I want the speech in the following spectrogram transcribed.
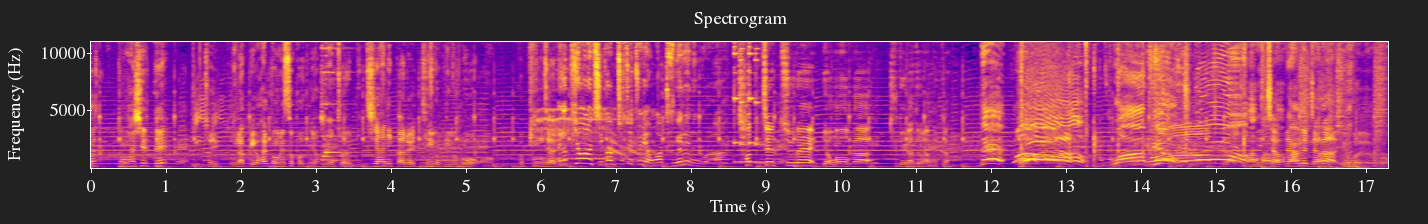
활동하실 때 저희 블락비가 활동을 했었거든요. 지금 저 리치 하니까를 뒤로 미루고 그 빈자리 그러니까 피오는 지금 첫째 줄에 영화가 두 개 되는 거야. 첫째 줄에 영어가 두 개가 들어갑니까? 네. 와 표. 리치 앞에 한 글자가 요거예요, 요거.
